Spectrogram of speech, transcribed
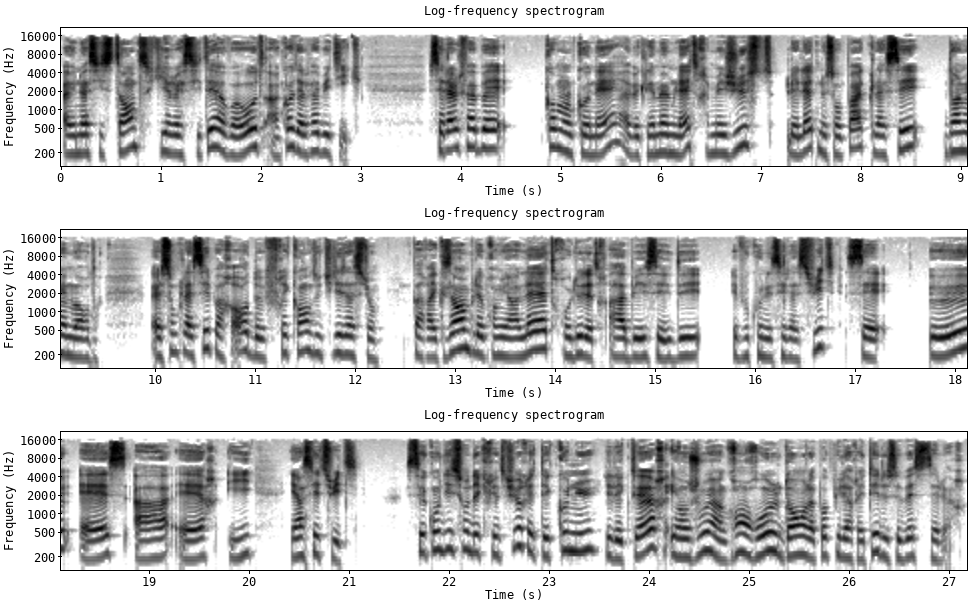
à une assistante qui récitait à voix haute un code alphabétique. C'est l'alphabet comme on le connaît, avec les mêmes lettres, mais juste les lettres ne sont pas classées dans le même ordre. Elles sont classées par ordre de fréquence d'utilisation. Par exemple, les premières lettres, au lieu d'être A, B, C, D, et vous connaissez la suite, c'est E, S, A, R, I, et ainsi de suite. Ces conditions d'écriture étaient connues des lecteurs et ont joué un grand rôle dans la popularité de ce best-seller.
